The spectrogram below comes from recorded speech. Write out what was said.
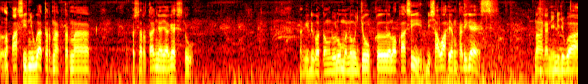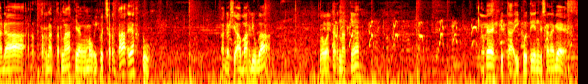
lepasin juga ternak-ternak pesertanya ya guys tuh. Lagi digotong dulu menuju ke lokasi di sawah yang tadi guys. Nah dan ini juga ada ternak-ternak yang mau ikut serta ya tuh. Ada si abah juga bawa ternaknya. Oke kita ikutin ke sana guys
